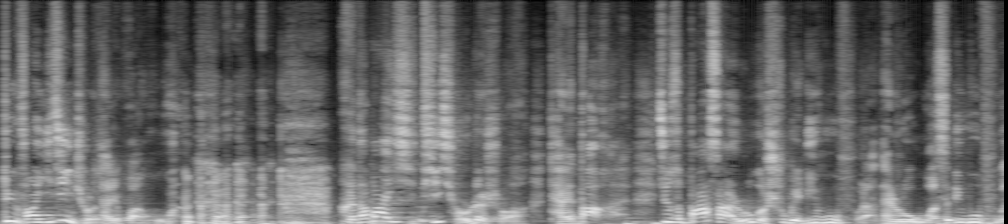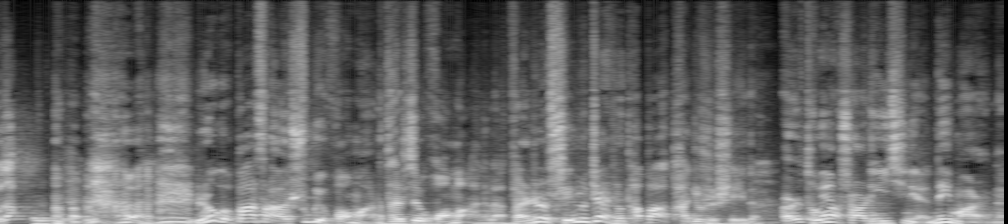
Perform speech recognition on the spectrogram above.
对方一进球他就欢呼。和他爸一起踢球的时候，他还大喊：“就是巴萨如果输给利物浦了，他说我是利物浦的；如果巴萨输给皇马了，他是皇马的了。反正谁能战胜他爸，他就是谁的。”而同样是2017年，内马尔呢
